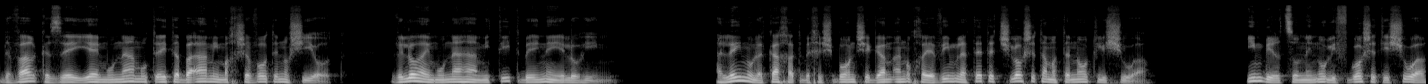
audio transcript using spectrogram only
דבר כזה יהיה אמונה מוטעית הבאה ממחשבות אנושיות, ולא האמונה האמיתית בעיני אלוהים. עלינו לקחת בחשבון שגם אנו חייבים לתת את שלושת המתנות לישוע. אם ברצוננו לפגוש את ישוע,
